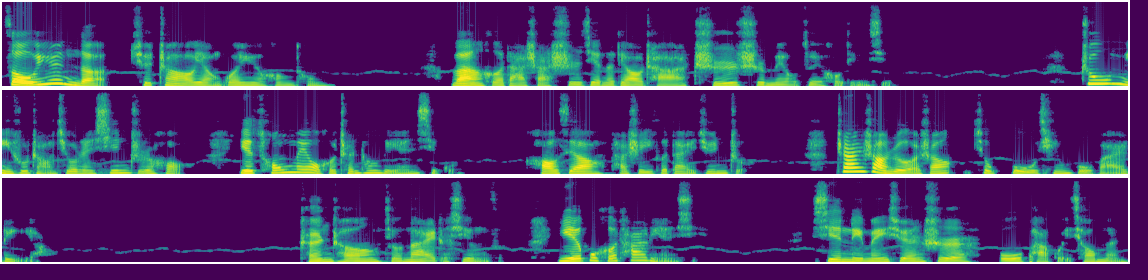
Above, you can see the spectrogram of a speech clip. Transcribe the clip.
走运的却照样官运亨通。万和大厦事件的调查迟迟没有最后定性。朱秘书长就任新职后，也从没有和陈诚联系过，好像他是一个带军者，沾上惹上就不清不白了一样。陈诚就耐着性子，也不和他联系，心里没悬事，不怕鬼敲门。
